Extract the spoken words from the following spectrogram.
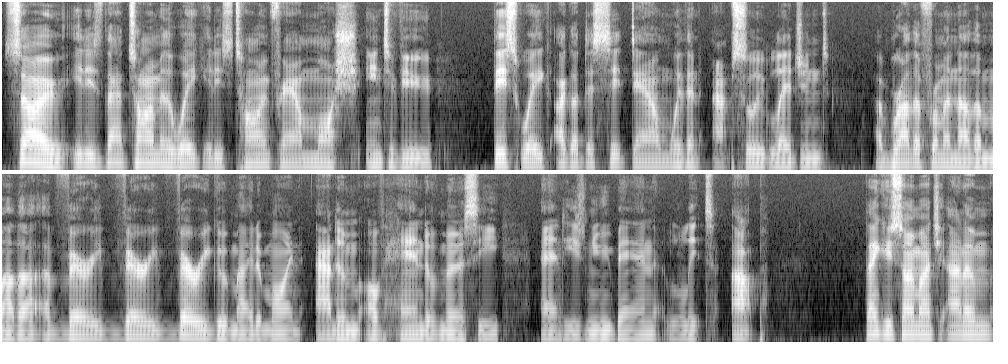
So it is that time of the week. It is time for our Mosh interview. This week, I got to sit down with an absolute legend, a brother from another mother, a very, very, very good mate of mine, Adam of Hand of Mercy, and his new band, Lit Up. Thank you so much, Adam.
